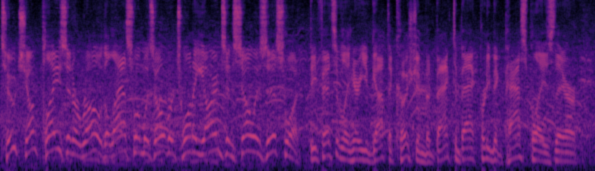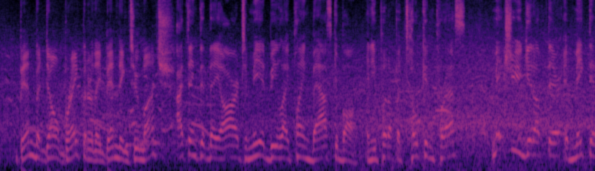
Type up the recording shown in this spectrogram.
Two chunk plays in a row. The last one was over 20 yards, and so is this one. Defensively here, you've got the cushion, but back-to-back -back pretty big pass plays there. Bend but don't break, but are they bending too much? I think that they are. To me, it'd be like playing basketball, and you put up a token press. Make sure you get up there and make them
